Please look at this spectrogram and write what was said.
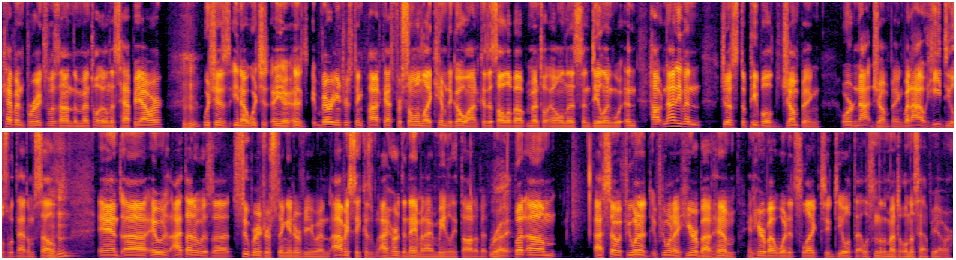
Kevin Briggs was on the Mental Illness Happy Hour, which is you know which is a, a very interesting podcast for someone like him to go on because it's all about mental illness and dealing with and how not even just the people jumping or not jumping, but how he deals with that himself. And uh, it was I thought it was a super interesting interview, and obviously because I heard the name and I immediately thought of it. Right. But um, uh, so if you want to if you want to hear about him and hear about what it's like to deal with that, listen to the Mental Illness Happy Hour.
